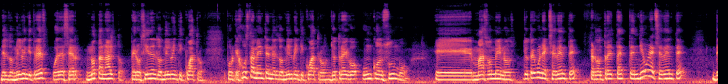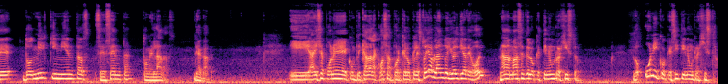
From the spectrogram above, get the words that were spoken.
del 2023 puede ser no tan alto, pero sí en el 2024. Porque justamente en el 2024 yo traigo un consumo eh, más o menos, yo traigo un excedente, perdón, tendría un excedente de 2.560 toneladas de agave. Y ahí se pone complicada la cosa, porque lo que le estoy hablando yo el día de hoy, nada más es de lo que tiene un registro. Lo único que sí tiene un registro.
